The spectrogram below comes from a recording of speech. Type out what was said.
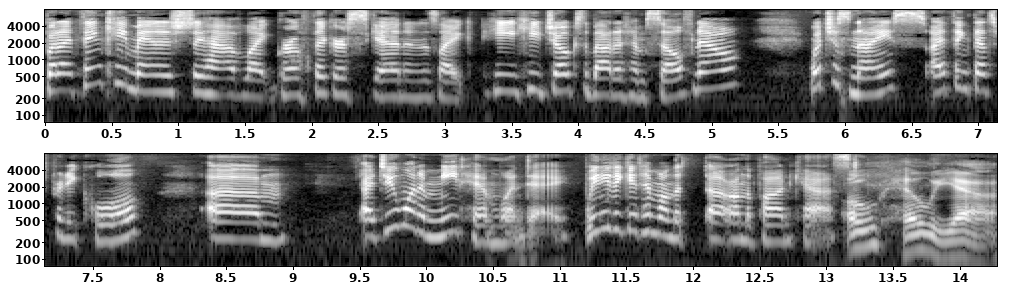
but I think he managed to have like grow thicker skin and is like he he jokes about it himself now, which is nice. I think that's pretty cool. Um I do want to meet him one day. We need to get him on the uh, on the podcast. Oh hell yeah!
